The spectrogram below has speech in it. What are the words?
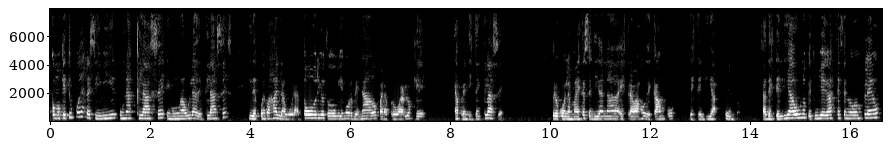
como que tú puedes recibir una clase en un aula de clases y después vas al laboratorio, todo bien ordenado para probar lo que aprendiste en clase. Pero con la maestra ascendida nada es trabajo de campo desde el día uno. Sea, desde el día uno que tú llegaste a ese nuevo empleo,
